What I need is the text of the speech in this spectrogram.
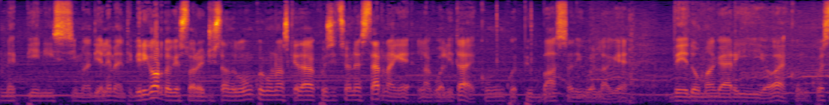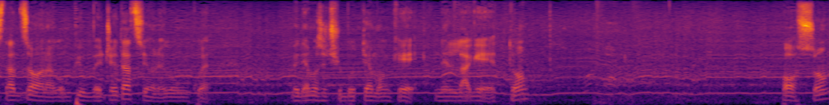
non è pienissima di elementi. Vi ricordo che sto registrando comunque con una scheda di acquisizione esterna che la qualità è comunque più bassa di quella che vedo magari io. Ecco, in questa zona con più vegetazione comunque vediamo se ci buttiamo anche nel laghetto. Posso?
